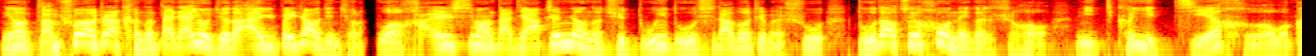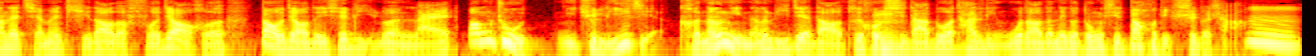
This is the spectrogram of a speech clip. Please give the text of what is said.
你看，咱们说到这儿，可能大家又觉得哎被绕进去了。我还是希望大家真正的去读一读悉达多这本书，读到最后那个时候，你可以结合我刚才前面提到的佛教和道教的一些理论来帮助你去理解，可能你能理解到最后悉达多他领悟到的那个东西到底是个啥。嗯。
